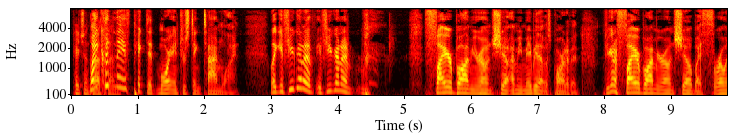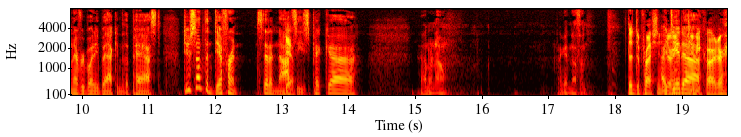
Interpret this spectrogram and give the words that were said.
patron Why couldn't then. they have picked a more interesting timeline? Like, if you're gonna, if you're gonna firebomb your own show, I mean, maybe that was part of it. If you're gonna firebomb your own show by throwing everybody back into the past, do something different instead of Nazis. Pick, uh, I don't know. I got nothing. the depression I during did, uh, Jimmy Carter?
